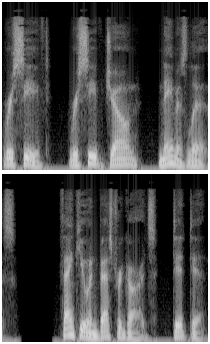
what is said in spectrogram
Received, received Joan, name is Liz. Thank you and best regards, dit dit.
